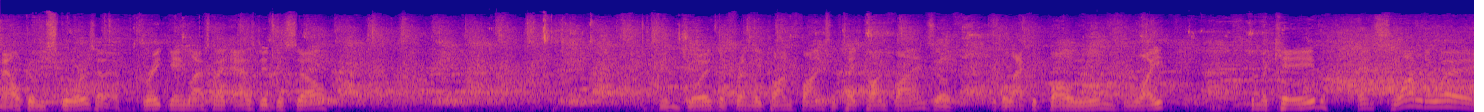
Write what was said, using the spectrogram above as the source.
Malcolm scores, had a great game last night, as did Gasell. Enjoyed the friendly confines, the tight confines of the Galactic Ballroom. White to McCabe and swatted away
